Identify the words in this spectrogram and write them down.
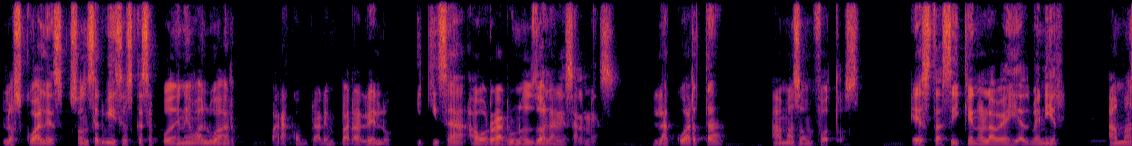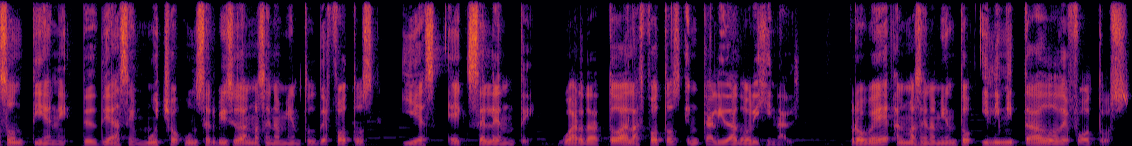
los cuales son servicios que se pueden evaluar para comprar en paralelo y quizá ahorrar unos dólares al mes. La cuarta, Amazon Fotos. Esta sí que no la veías venir. Amazon tiene desde hace mucho un servicio de almacenamiento de fotos y es excelente. Guarda todas las fotos en calidad original. provee almacenamiento ilimitado de fotos,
